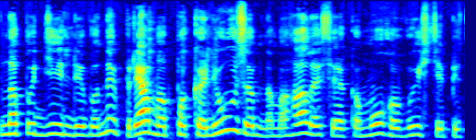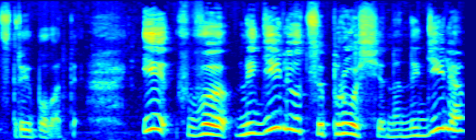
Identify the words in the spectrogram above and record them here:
на Поділлі, вони прямо по калюжам намагалися якомога вище підстрибувати. І в неділю, це прощена неділя,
